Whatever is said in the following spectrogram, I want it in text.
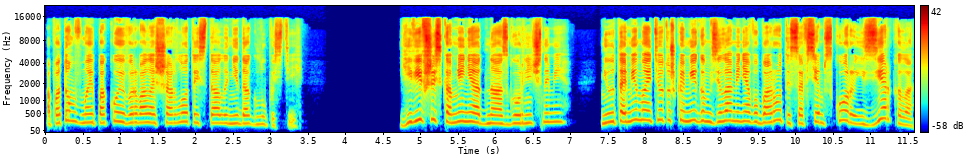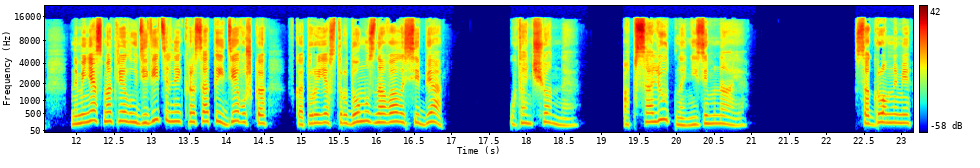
а потом в мои покои ворвалась Шарлотта и стала не до глупостей. Явившись ко мне не одна с горничными, неутомимая тетушка мигом взяла меня в оборот, и совсем скоро из зеркала на меня смотрела удивительной красоты девушка, в которой я с трудом узнавала себя. утонченная, абсолютно неземная. С огромными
